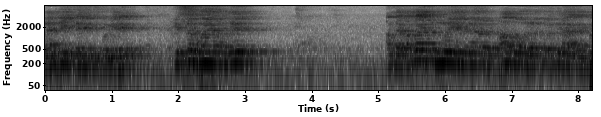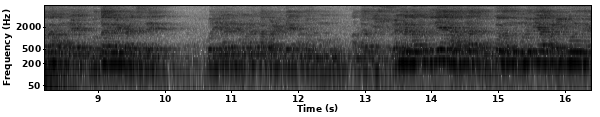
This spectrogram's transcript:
நன்றியை தெரிவித்துக் கொள்கிறேன். கிருஷ்ண போயர் வந்து அந்த வரலாற்று நூலை எழுதினார் பாபு அவர்களுக்கு வந்து நான் இப்பதான் வந்து எனக்கு புத்தகமே கிடைச்சது. ஒரு இரண்டு நிமிடம் தான் படித்தேன். அந்த மு- அந்த ரெண்டு நிமிடத்திலேயே நான் வந்து அந்த புக்கை வந்து முழுமையா படிக்கணுங்கிற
